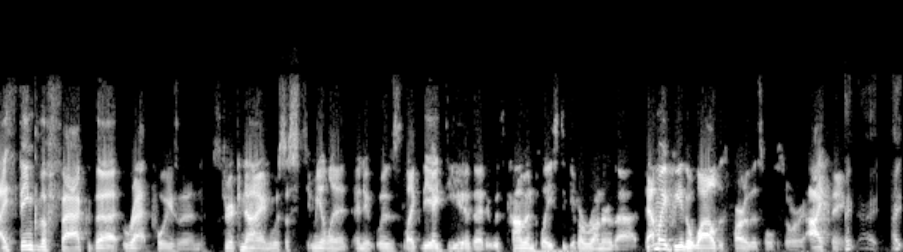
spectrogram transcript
I think the fact that rat poison, strychnine, was a stimulant and it was like the idea that it was commonplace to give a runner that, that might be the wildest part of this whole story, I think. I, I, I,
